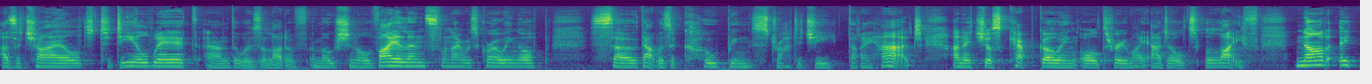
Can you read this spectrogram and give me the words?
as a child to deal with, and there was a lot of emotional violence when I was growing up. So that was a coping strategy that I had, and it just kept going all through my adult life. Not a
